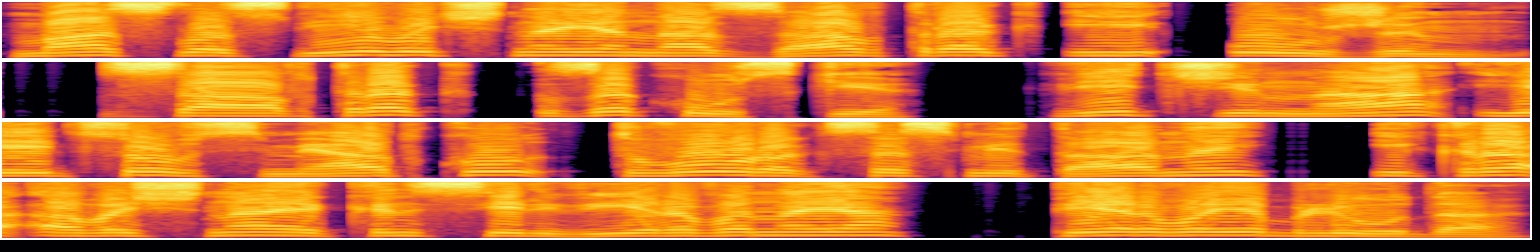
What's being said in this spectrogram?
Масло сливочное на завтрак и ужин. Завтрак, закуски, ветчина, яйцо в смятку, творог со сметаной, икра овощная консервированная, первое блюдо.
